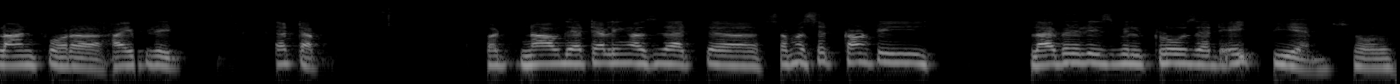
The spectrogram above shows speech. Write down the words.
planned for a hybrid setup. But now they're telling us that uh, Somerset County libraries will close at 8 p.m. So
